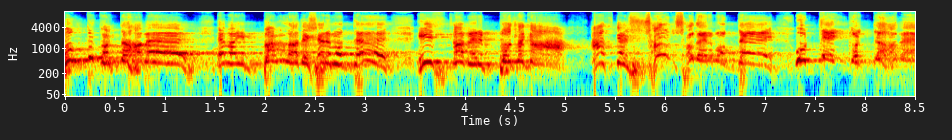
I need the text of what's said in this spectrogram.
মুক্ত করতে হবে এবং বাংলাদেশের মধ্যে ইসলামের পতাকা আজকে সংসদের মধ্যে উড্ডীন করতে হবে।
